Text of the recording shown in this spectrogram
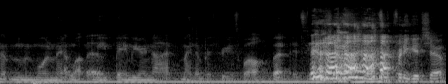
M- One I might love me, it. Baby or Not, my number three as well. But it's, a it's a pretty good show.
